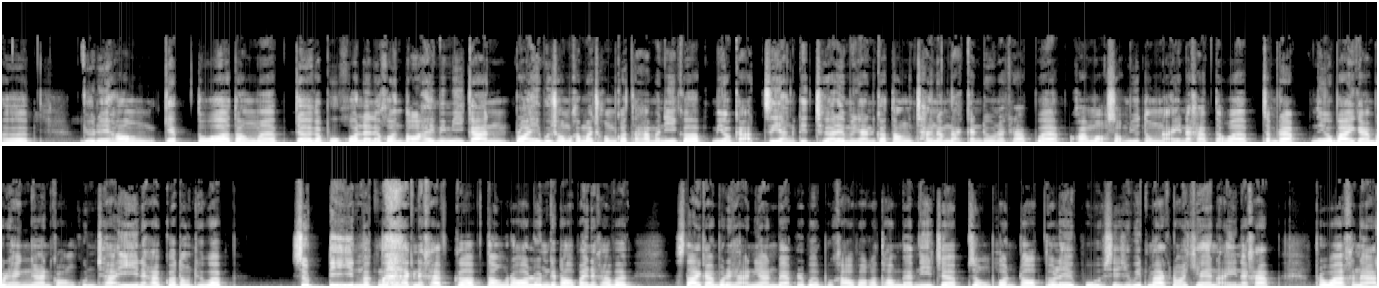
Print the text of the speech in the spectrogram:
เอออยู่ในห้องเก็บตัวต้องมาเจอกับผู้คนหลายๆคนต่อให้ไม่มีการปล่อยให้ผู้ชมเข้ามาชมก็ตามอันนี้ก็มีโอกาสเสี่ยงติดเชื้อได้เหมือนกันก็ต้องชั่งน้ำหนักกันดูนะครับ ว่าความเหมาะสมอยู่ตรงไหนนะครับ แต่ว่าสำหรับนโยบายการบริหารงานของคุณชาอีนะครับ ก็ต้องถือว่า สุดดีนมากๆนะครับ ก็ต้องรอรุ่นกันต่อไปนะครับ ว่าสไตล์การบริหารงานแบบระเบิดภูเขาผากระท่อมแบบนี้จะส่งผลตอบตัวเลขผู้เสียชีวิตมากน้อยแค่ไหนนะครับ เพราะว่าขนาด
